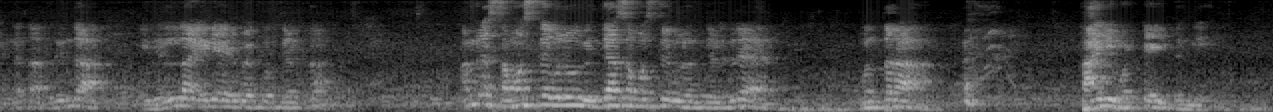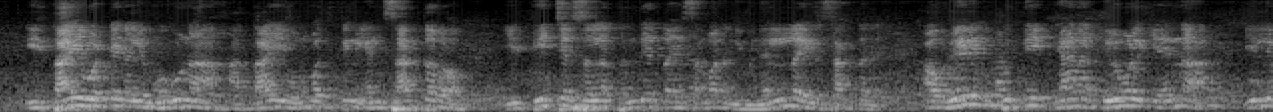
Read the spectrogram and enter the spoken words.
ಹಂಗಂತ ಅದರಿಂದ ಇದೆಲ್ಲ ಐಡಿಯಾ ಇರಬೇಕು ಅಂತ ಹೇಳ್ತಾ, ಆಮೇಲೆ ಸಂಸ್ಥೆಗಳು ವಿದ್ಯಾಸಂಸ್ಥೆಗಳು ಅಂತ ಹೇಳಿದ್ರೆ ಒಂಥರ ತಾಯಿ ಹೊಟ್ಟೆ ಇದ್ದಂಗೆ. ಈ ತಾಯಿ ಹೊಟ್ಟೆನಲ್ಲಿ ಮಗುನ, ಆ ತಾಯಿ ಒಂಬತ್ತು ತಿಂಗಳು ಹೆಂಗ್ ಸಾಕ್ತಾರೋ, ಈ ಟೀಚರ್ಸ್ ಎಲ್ಲ ತಂದೆ ತಾಯಿ ಸಮಾನ ನಿಮ್ಮನ್ನೆಲ್ಲ ಇಲ್ಲಿ ಸಾಕ್ತಾರೆ. ಅವ್ರು ಹೇಳಿದ ಬುದ್ಧಿ, ಜ್ಞಾನ, ತಿಳುವಳಿಕೆಯನ್ನ ಇಲ್ಲಿ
